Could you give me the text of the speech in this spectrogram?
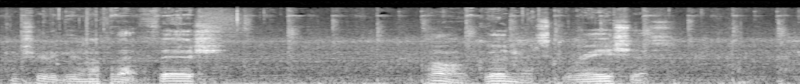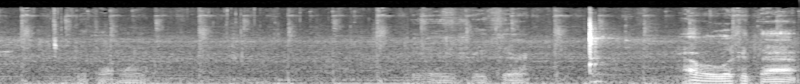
Making sure to get enough of that fish. Oh, goodness gracious. Get that one. Yeah, right there. Have a look at that.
